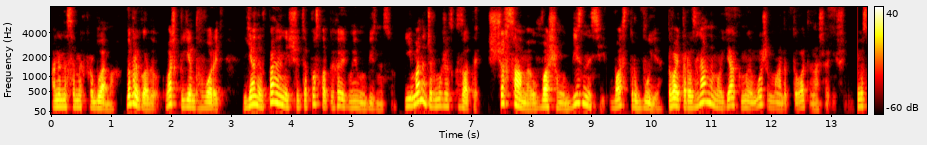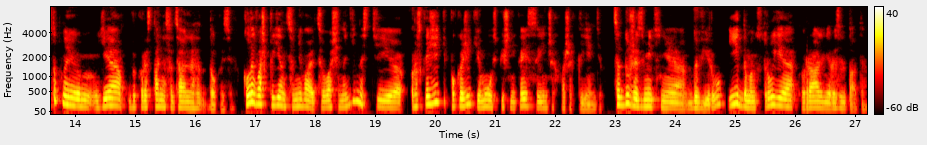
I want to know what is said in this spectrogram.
а не на самих проблемах. До прикладу, ваш клієнт говорить: я не впевнений, що ця послуга підходить моєму бізнесу. І менеджер може сказати, що саме у вашому бізнесі вас турбує. Давайте розглянемо, як ми можемо адаптувати наше рішення. Наступною є використання соціальних доказів. Коли ваш клієнт сумнівається у вашій надійності, розкажіть, покажіть йому успішні кейси інших ваших клієнтів. Це дуже зміцнює довіру і демонструє реальні результати.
